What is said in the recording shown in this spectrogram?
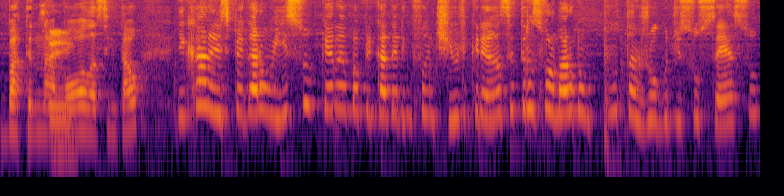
batendo Sim. na bola assim e tal. E, cara, eles pegaram isso, que era uma brincadeira infantil de criança, e transformaram num puta jogo de sucesso.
